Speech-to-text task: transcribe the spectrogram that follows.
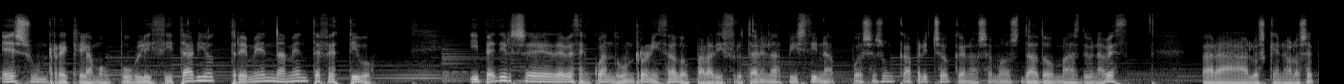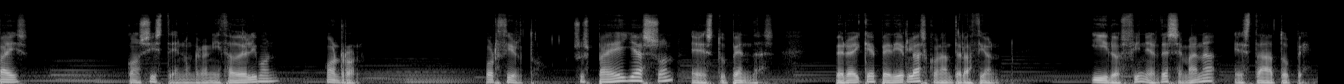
es un reclamo publicitario tremendamente efectivo y pedirse de vez en cuando un ronizado para disfrutar en la piscina, pues es un capricho que nos hemos dado más de una vez. Para los que no lo sepáis, consiste en un granizado de limón con ron. Por cierto, sus paellas son estupendas, pero hay que pedirlas con antelación. Y los fines de semana está a tope.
